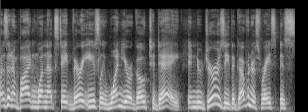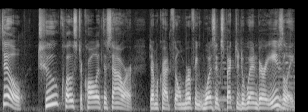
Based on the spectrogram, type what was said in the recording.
President Biden won that state very easily one year ago today. In New Jersey, the governor's race is still too close to call at this hour. Democrat Phil Murphy was expected to win very easily.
